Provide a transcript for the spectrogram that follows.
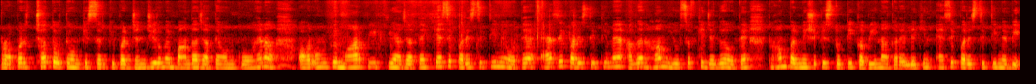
प्रॉपर छत होते हैं उनके सर के ऊपर, जंजीरों में बांधा जाता है उनको, है ना? और उनके मार पीट किया जाता है। कैसे परिस्थिति में होते हैं? ऐसी परिस्थिति में अगर हम यूसुफ की जगह होते हैं तो हम परमेश्वर की स्तुति कभी ना करें, लेकिन ऐसी परिस्थिति में भी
